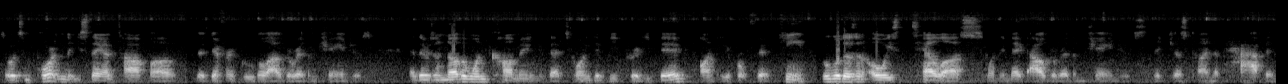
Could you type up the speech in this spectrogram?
So it's important that you stay on top of the different Google algorithm changes. And there's another one coming that's going to be pretty big on April 15th. Google doesn't always tell us when they make algorithm changes. They just kind of happen.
